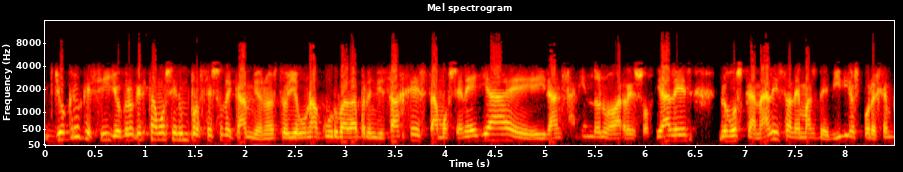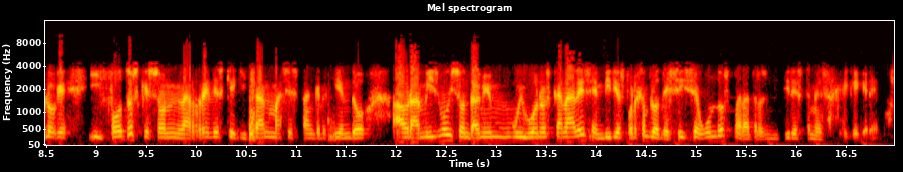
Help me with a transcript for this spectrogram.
Yo creo que sí, yo creo que estamos en un proceso de cambio, ¿no? Esto lleva una curva de aprendizaje, estamos en ella, eh, irán saliendo nuevas redes sociales, nuevos canales, además de vídeos, por ejemplo, que, y fotos, que son las redes que quizás más están creciendo ahora mismo y son también muy buenos canales en vídeos, por ejemplo, de seis segundos para transmitir este mensaje que queremos.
